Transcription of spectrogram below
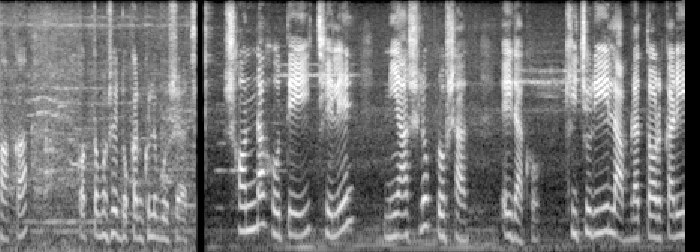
ফাঁকা, কর্তামশাই দোকান খুলে বসে আছে। সন্ধ্যা হতেই ছেলে নিয়ে আসলো প্রসাদ। এই দেখো, খিচুড়ি, লাবড়ার তরকারি,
